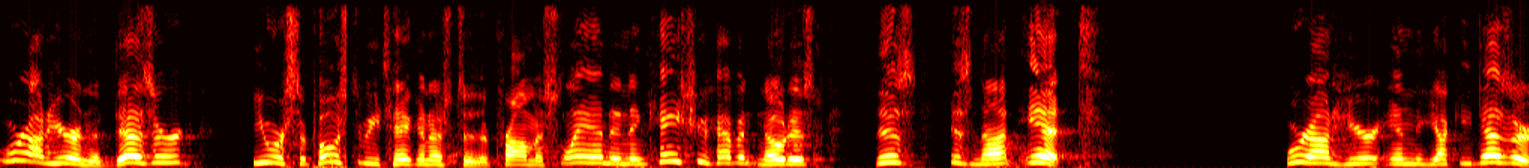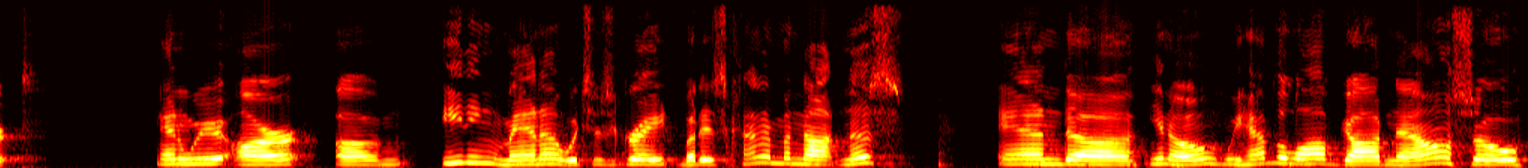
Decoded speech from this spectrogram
we're out here in the desert. You were supposed to be taking us to the promised land, and in case you haven't noticed, This is not it. We're out here in the yucky desert, and we are um, eating manna, which is great, but it's kind of monotonous. And, uh, you know, we have the law of God now, so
